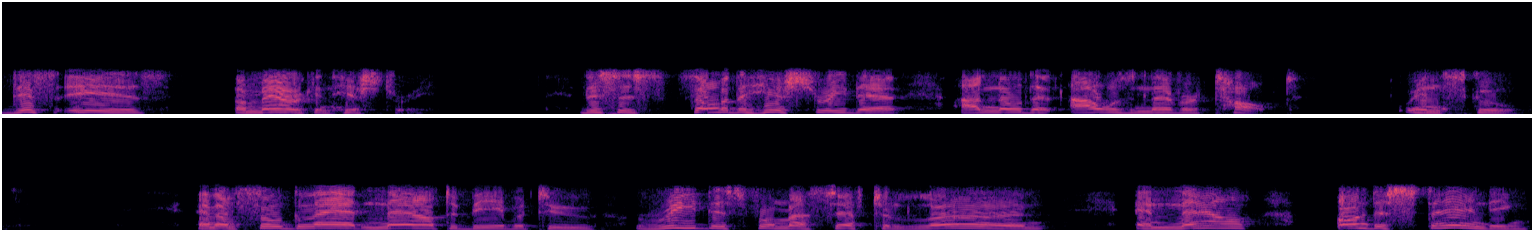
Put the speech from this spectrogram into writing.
this is American history. This is some of the history that I know that I was never taught in school. And I'm so glad now to be able to read this for myself to learn and now understanding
